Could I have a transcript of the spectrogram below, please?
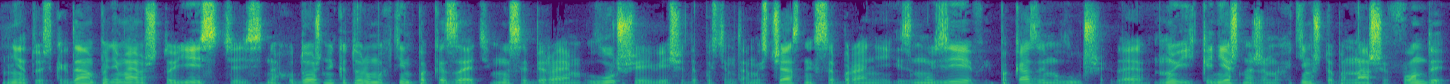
Нет, то есть когда мы понимаем, что есть действительно художник, который мы хотим показать, мы собираем лучшие вещи, допустим, там из частных собраний, из музеев, и показываем лучшие, да. Ну и, конечно же, мы хотим, чтобы наши фонды,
